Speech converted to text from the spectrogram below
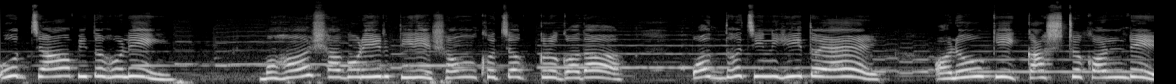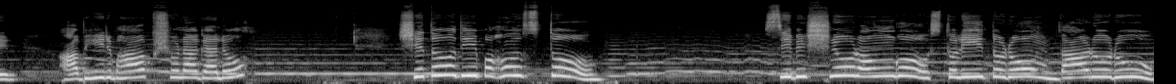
উদযাপিত হলে মহাসাগরের তীরে শঙ্খচক্র গদা পদ্ম চিহ্নিত এক অলৌকিক কাষ্ঠখণ্ডের আবির্ভাব শোনা গেল। শ্বেতদীপহস্ত শ্রী বিষ্ণুর অঙ্গ স্থলিত রোম দারু রূপ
